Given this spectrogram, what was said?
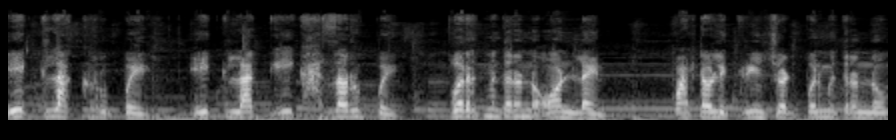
एक लाख रुपये एक लाख एक हजार रुपये परत मित्रांनो ऑनलाईन पाठवले. स्क्रीनशॉट पण मित्रांनो.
